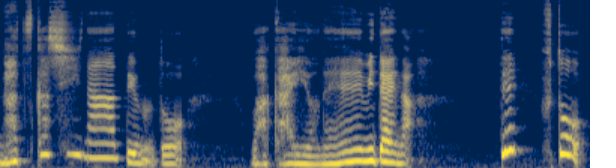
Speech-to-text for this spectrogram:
懐かしいなっていうのと若いよねみたいな。でふと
